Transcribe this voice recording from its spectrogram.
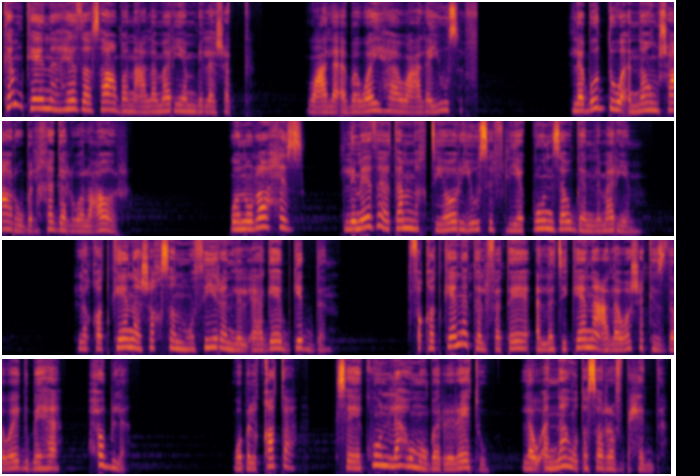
كم كان هذا صعبا على مريم بلا شك وعلى أبويها وعلى يوسف. لابد وأنهم شعروا بالخجل والعار. ونلاحظ لماذا تم اختيار يوسف ليكون زوجا لمريم. لقد كان شخصا مثيرا للإعجاب جدا. فقد كانت الفتاة التي كان على وشك الزواج بها حبلى. وبالقطع سيكون له مبرراته لو أنه تصرف بحدة.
